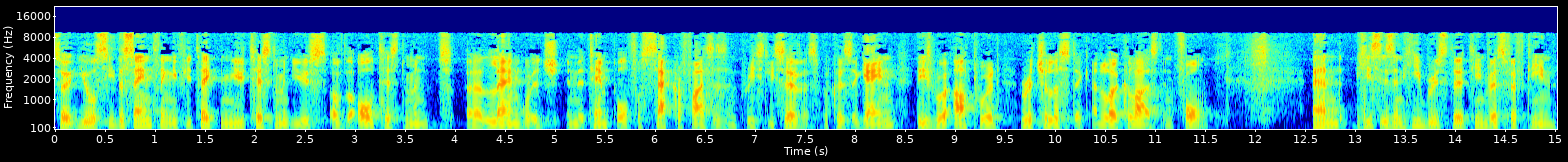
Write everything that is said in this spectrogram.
so you'll see the same thing if you take the New Testament use of the Old Testament uh, language in the temple for sacrifices and priestly service, because again, these were outward, ritualistic, and localized in form. And he says in Hebrews 13, verse 15,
